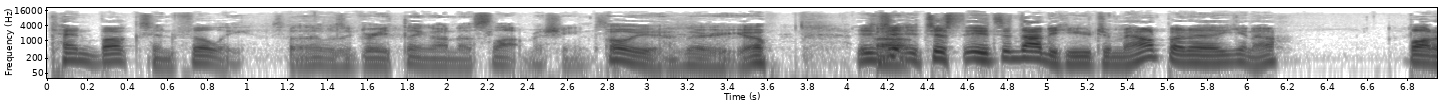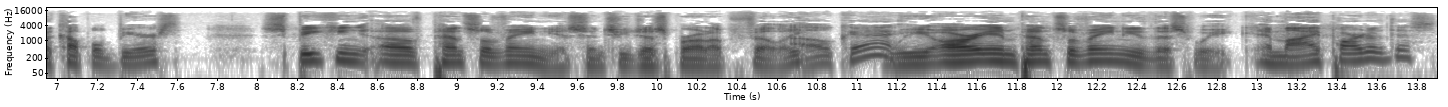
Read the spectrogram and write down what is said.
ten bucks in Philly, so that was a great thing on the slot machines. Oh yeah, there you go. It's, Uh, it's just it's not a huge amount, but uh, you know, bought a couple beers. Speaking of Pennsylvania, since you just brought up Philly, Okay. we are in Pennsylvania this week. Am I part of this?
